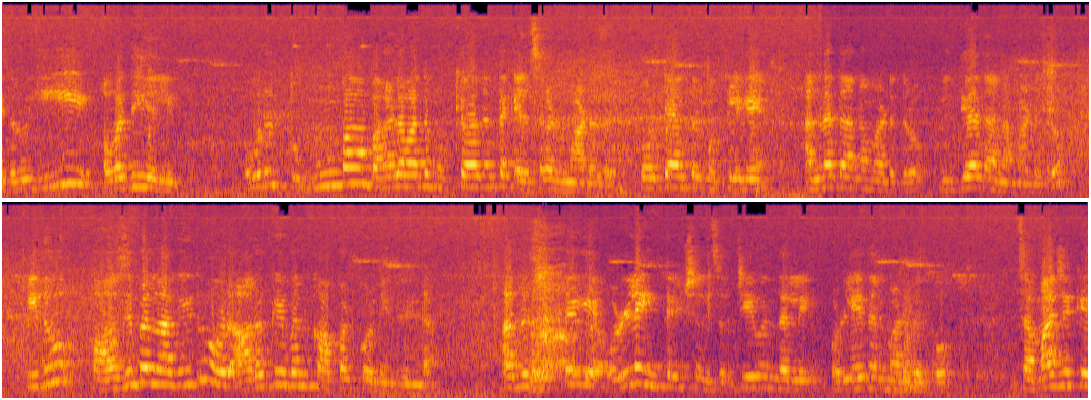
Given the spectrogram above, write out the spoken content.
ಇದ್ರು ಈ ಅವಧಿಯಲ್ಲಿ. ಅವರು ತುಂಬಾ ಬಹಳವಾದ ಮುಖ್ಯವಾದಂತ ಕೆಲಸಗಳು ಮಾಡಿದ್ರು. ಕೋಟ್ಯಾಂತರ ಮಕ್ಕಳಿಗೆ ಅನ್ನದಾನ ಮಾಡಿದ್ರು, ವಿದ್ಯಾದಾನ ಮಾಡಿದ್ರು. ಇದು ಪಾಸಿಬಲ್ ಆಗಿದ್ದು ಅವ್ರ ಆರೋಗ್ಯವನ್ನು ಕಾಪಾಡ್ಕೊಂಡಿದ್ರಿಂದ. ಅದ್ರ ಜೊತೆಗೆ ಒಳ್ಳೆ ಇಂಟೆನ್ಷನ್ಸ್ ಜೀವನದಲ್ಲಿ ಒಳ್ಳೆಯದನ್ನು ಮಾಡಬೇಕು. ಸಮಾಜಕ್ಕೆ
